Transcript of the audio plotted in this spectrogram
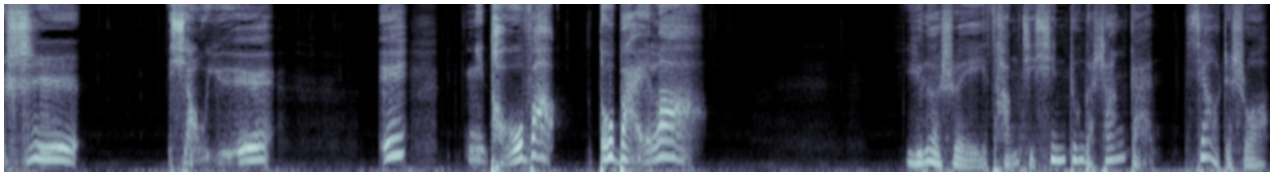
是小鱼？哎，你头发都白了。”余乐水藏起心中的伤感，笑着说：“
